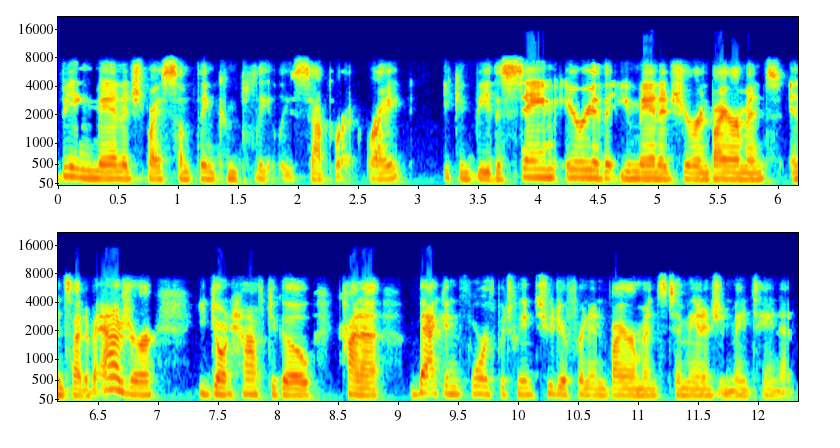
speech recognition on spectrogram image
being managed by something completely separate, right? it can be the same area that you manage your environment inside of Azure. You don't have to go kind of back and forth between two different environments to manage and maintain it.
